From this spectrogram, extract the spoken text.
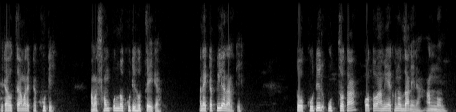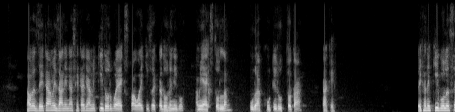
এটা হচ্ছে আমার একটা খুঁটি। আমার সম্পূর্ণ খুঁটি হচ্ছে এটা। মানে একটা পিলার আর কি। তো খুঁটির উচ্চতা কত আমি এখনও জানি না আননোন তাহলে যেটা আমি জানি না, সেটাকে আমি কি ধরবো? এক্স বা ওয়াই কিছু একটা ধরে নিব। আমি এক্স ধরলাম, পুরা খুঁটির উচ্চতাটাকে এখানে কি বলেছে?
